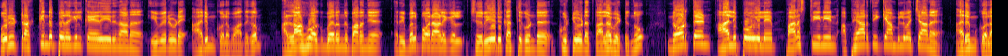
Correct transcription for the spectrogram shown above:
ഒരു ട്രക്കിന്റെ പിറകിൽ കയറിയിരുന്നാണ് ഇവരുടെ അരും കൊലപാതകം. അള്ളാഹു അക്ബർ എന്ന് പറഞ്ഞ് റിബൽ പോരാളികൾ ചെറിയൊരു കത്തികൊണ്ട് കുട്ടിയുടെ തല വെട്ടുന്നു. നോർത്തേൺ ആലിപ്പോയിലെ പലസ്തീനിയൻ അഭയാർത്ഥി ക്യാമ്പിൽ വെച്ചാണ് അരും കൊല.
